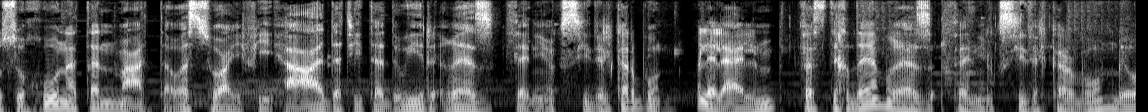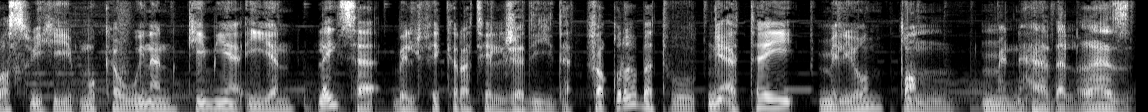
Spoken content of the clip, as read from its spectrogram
سخونة مع التوسع في إعادة تدوير غاز ثاني أكسيد الكربون. وللعلم فاستخدام غاز ثاني أكسيد الكربون بوصفه مكونا كيميائيا ليس بالفكرة الجديدة. فقرابة 200 مليون طن من هذا الغاز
